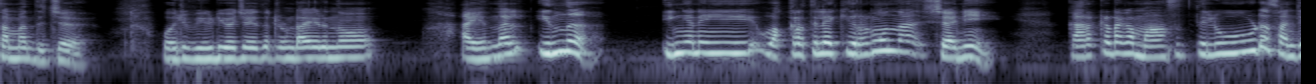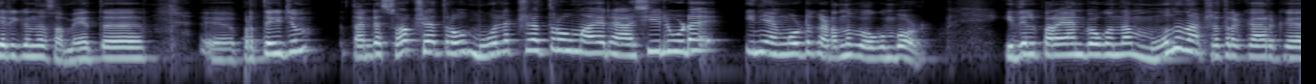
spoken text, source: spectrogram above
സംബന്ധിച്ച് ഒരു വീഡിയോ ചെയ്തിട്ടുണ്ടായിരുന്നു. എന്നാൽ ഇന്ന് ഇങ്ങനെ ഈ വക്രത്തിലേക്ക് ഇറങ്ങുന്ന ശനി കർക്കിടക മാസത്തിലൂടെ സഞ്ചരിക്കുന്ന സമയത്ത് പ്രത്യേകിച്ചും തന്റെ സ്വക്ഷേത്രവും മൂലക്ഷേത്രവുമായ രാശിയിലൂടെ ഇനി അങ്ങോട്ട് കടന്നു പോകുമ്പോൾ ഇതിൽ പറയാൻ പോകുന്ന മൂന്ന് നക്ഷത്രക്കാർക്ക്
